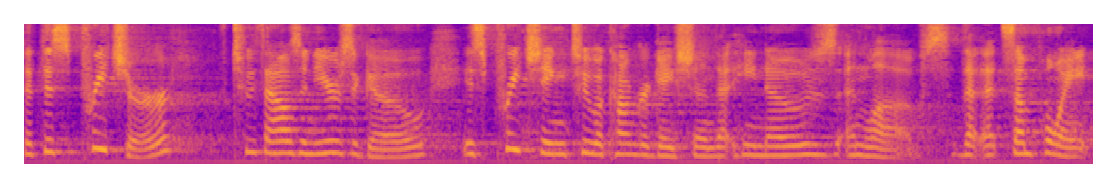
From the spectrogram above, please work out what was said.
that this preacher, 2,000 years ago, is preaching to a congregation that he knows and loves, that at some point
